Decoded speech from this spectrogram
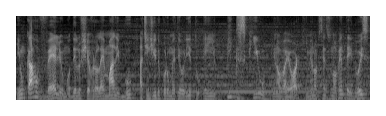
E um carro velho, modelo Chevrolet Malibu, atingido por um meteorito em Peekskill, em Nova York, em 1992,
